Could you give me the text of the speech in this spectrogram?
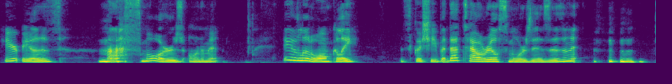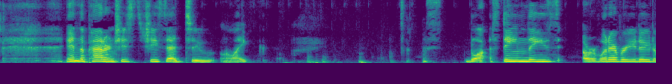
Here is my s'mores ornament. It's a little wonkily squishy, but that's how real s'mores is, isn't it? In the pattern, she, she said to, like, steam these or whatever you do to,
